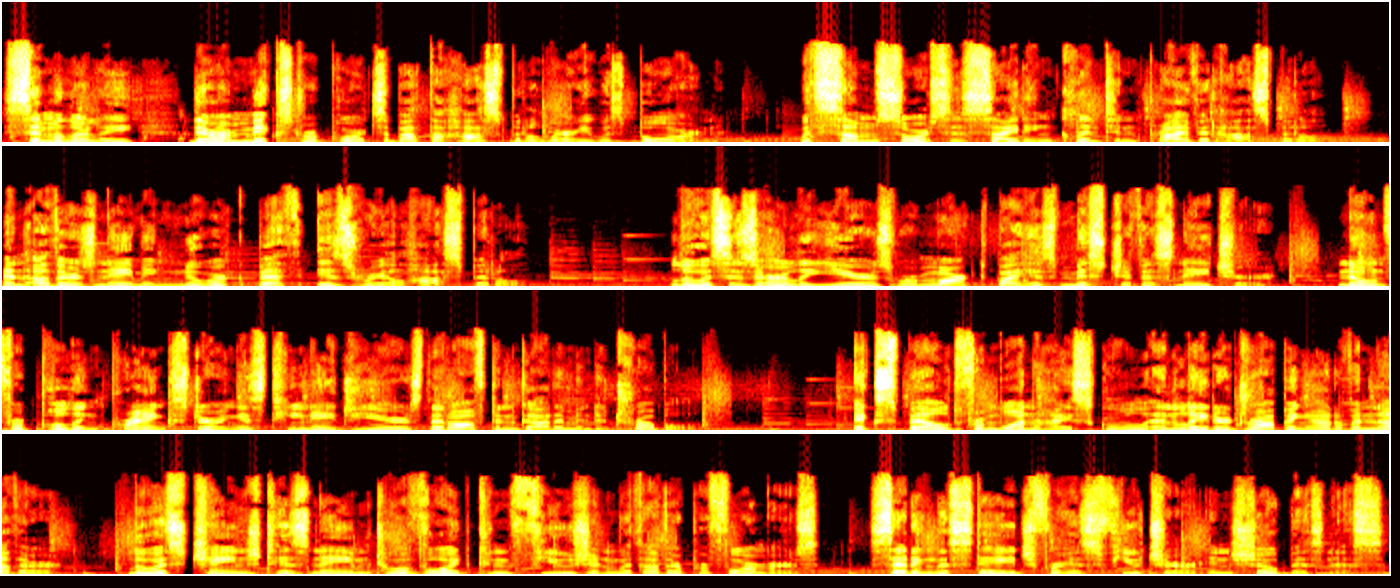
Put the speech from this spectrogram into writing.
Similarly, there are mixed reports about the hospital where he was born, with some sources citing Clinton Private Hospital and others naming Newark Beth Israel Hospital. Lewis's early years were marked by his mischievous nature, known for pulling pranks during his teenage years that often got him into trouble. Expelled from one high school and later dropping out of another, Lewis changed his name to avoid confusion with other performers, setting the stage for his future in show business.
